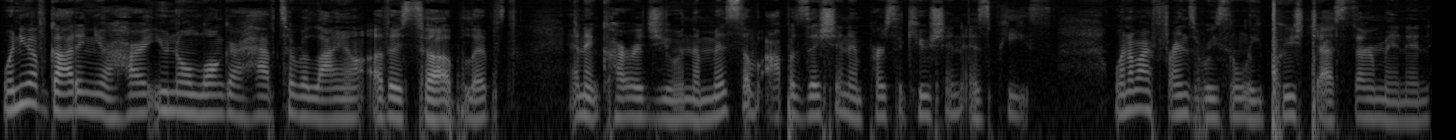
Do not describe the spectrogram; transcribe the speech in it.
When you have God in your heart, you no longer have to rely on others to uplift and encourage you. In the midst of opposition and persecution is peace. One of my friends recently preached that sermon, and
